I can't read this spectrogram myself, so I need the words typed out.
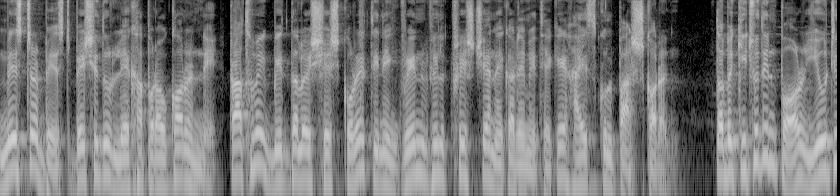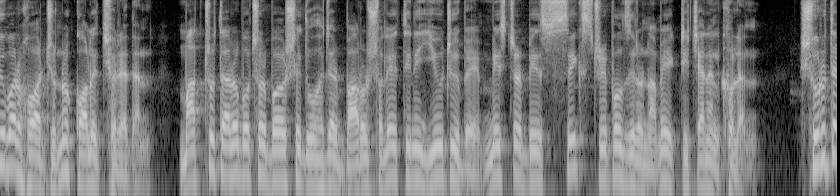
মিস্টার বেস্ট বেশি দূর লেখাপড়াও করেননি। প্রাথমিক বিদ্যালয় শেষ করে তিনি গ্রিনভিল খ্রিস্টিয়ান একাডেমি থেকে হাই স্কুল পাশ করেন। তবে কিছুদিন পর ইউটিউবার হওয়ার জন্য কলেজ ছেড়ে দেন। মাত্র তেরো বছর বয়সে দু হাজার বারো সালে তিনি ইউটিউবে Mr Beast six triple zero নামে একটি চ্যানেল খোলেন। শুরুতে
